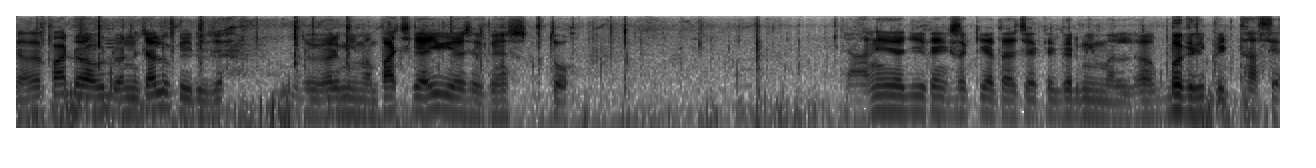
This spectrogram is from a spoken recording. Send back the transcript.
હવે પાડો આવડવાનું ચાલુ કર્યું છે. ગરમીમાં પાછી આવી હશે ભેંસ તો. આની હજી કંઈક શક્યતા છે કે ગરમીમાં લગભગ રિપીટ થશે.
